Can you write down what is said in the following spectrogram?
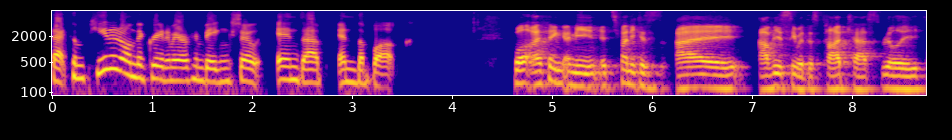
that competed on the great american baking show end up in the book well, I think, I mean, it's funny because I obviously with this podcast really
